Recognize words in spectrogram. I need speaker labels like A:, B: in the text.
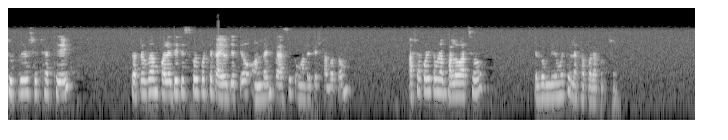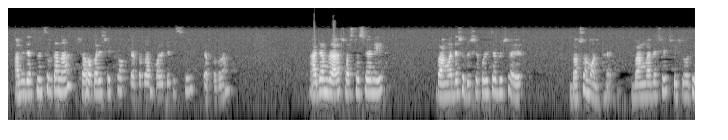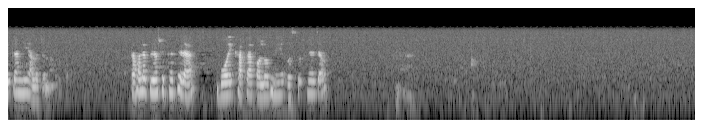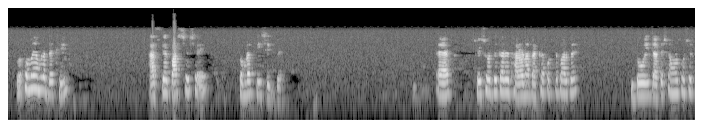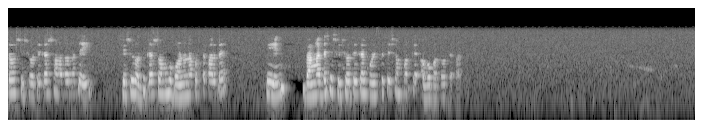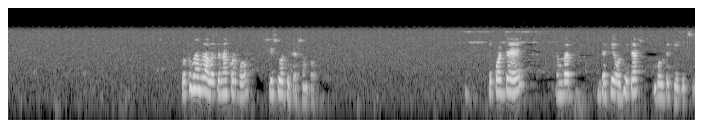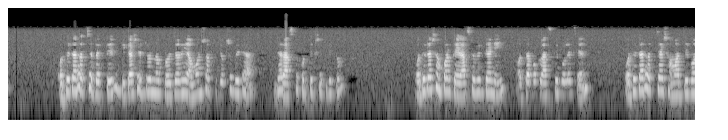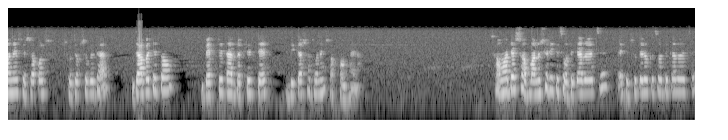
A: সুপ্রিয় শিক্ষার্থী, Chittagong collegiate school কর্তৃক আয়োজিত অনলাইন ক্লাসে তোমাদেরকে স্বাগতম। আশা করি তোমরা ভালো আছো এবং নিয়মিত লেখাপড়া করছ। আমি জেসমিন সুলতানা, সহকারী শিক্ষক, চট্টগ্রাম কলেজিয়েট স্কুল, চট্টগ্রাম। আজ আমরা ষষ্ঠ শ্রেণির বাংলাদেশ বিশ্ব পরিচয় বিষয়ের দশম অধ্যায়, বাংলাদেশের শিশু অধিকার নিয়ে আলোচনা করব। তাহলে প্রিয় শিক্ষার্থীরা, বই, খাতা, কলম নিয়ে প্রস্তুত হয়ে যাও। প্রথমে আমরা দেখি, আজকের পাঠ শেষে তোমরা কি শিখবে? এক, শিশু অধিকারের ধারণা ব্যাখ্যা করতে পারবে। দুই জাতিসংঘ ঘোষিত শিশু অধিকার সনদ অনুযায়ী শিশুর অধিকার সমূহ বর্ণনা করতে পারবে। তিন, বাংলাদেশের শিশু অধিকার পরিস্থিতি সম্পর্কে অবগত হতে পারবে প্রথমে আমরা আলোচনা করব শিশু অধিকার সম্পর্কে। এ পর্যায়ে আমরা দেখি অধিকার বলতে কি বুঝি। অধিকার হচ্ছে ব্যক্তির বিকাশের জন্য প্রয়োজনীয় এমন সব সুযোগ সুবিধা যা রাষ্ট্র কর্তৃক স্বীকৃত। অধিকার সম্পর্কে রাষ্ট্রবিজ্ঞানী অধ্যাপক লাস্কি বলেছেন, অধিকার হচ্ছে সমাজ জীবনের সে সকল সুযোগ সুবিধা যা ব্যতীত ব্যক্তি তার ব্যক্তিত্বের বিকাশ সাধনে সক্ষম হয় না। সমাজের সব মানুষেরই কিছু অধিকার রয়েছে, তাই শিশুদেরও কিছু অধিকার রয়েছে।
